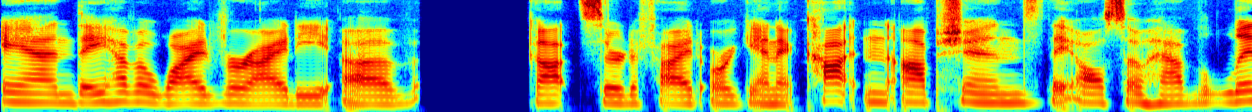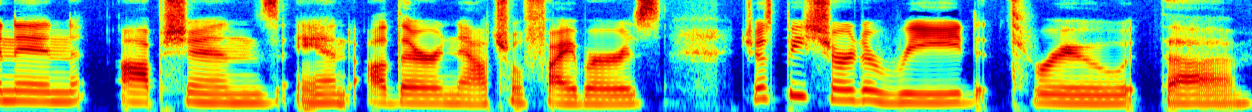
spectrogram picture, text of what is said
And they have a wide variety of GOTS certified organic cotton options. They also have linen options and other natural fibers. Just be sure to read through the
